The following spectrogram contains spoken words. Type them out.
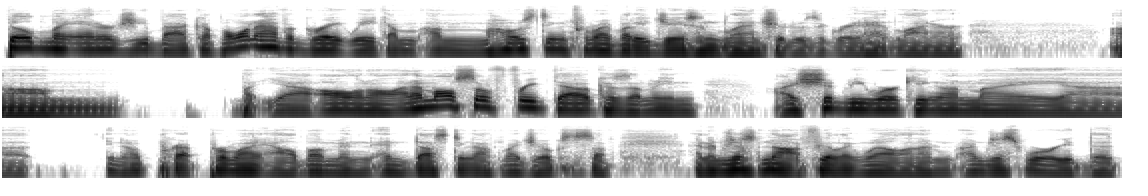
build my energy back up. I want to have a great week. I'm I'm hosting for my buddy Jason Blanchard, who's a great headliner. Um, but yeah, all in all, and I'm also freaked out because I mean, I should be working on my, uh, you know, prep for my album and, and dusting off my jokes and stuff. And I'm just not feeling well. And I'm, I'm just worried that,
